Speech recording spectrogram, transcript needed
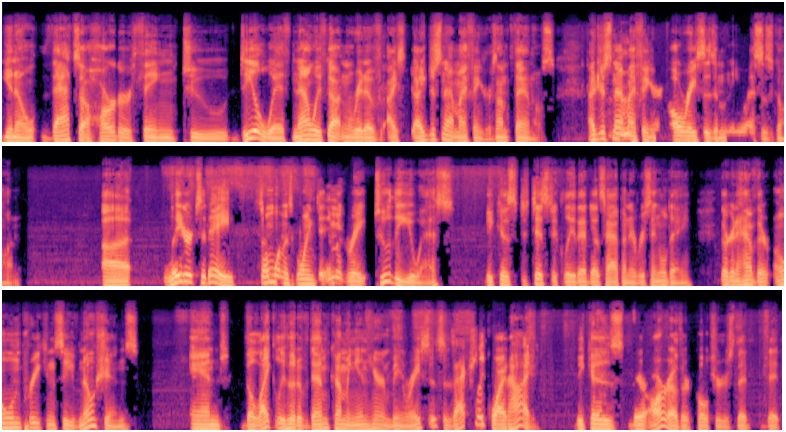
you know that's a harder thing to deal with. Now we've gotten rid of i, I just snap my fingers. I'm thanos. I just snap mm-hmm. my finger all racism in the us is gone. Uh, later today someone is going to immigrate to the us because statistically that does happen every single day. They're going to have their own preconceived notions and the likelihood of them coming in here and being racist is actually quite high because there are other cultures that that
